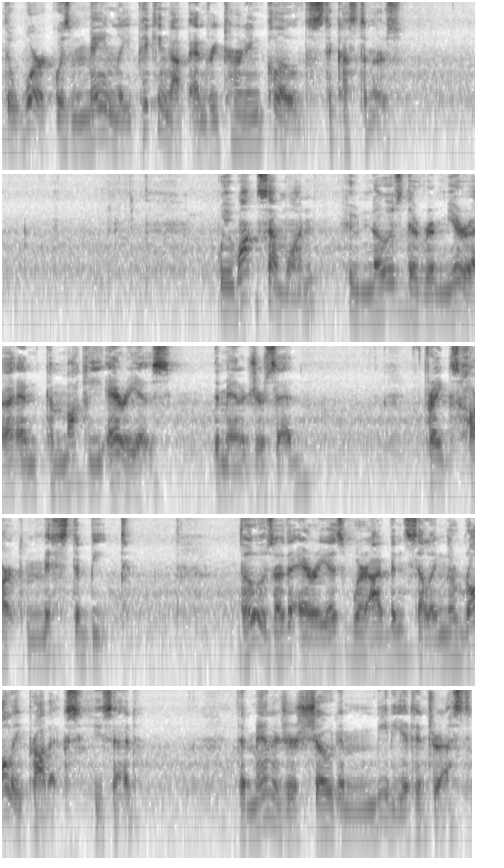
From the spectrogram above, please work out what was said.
The work was mainly picking up and returning clothes to customers. We want someone who knows the Remuera and Tamaki areas, the manager said. Frank's heart missed a beat. Those are the areas where I've been selling the Rawleigh products, he said. The manager showed immediate interest,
